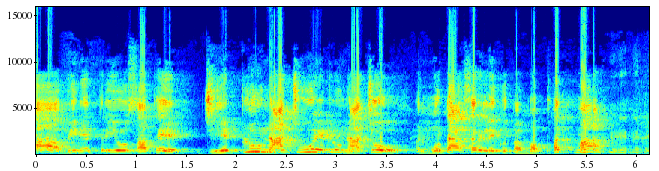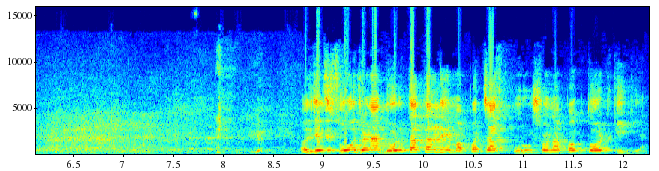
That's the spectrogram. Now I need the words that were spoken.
આ અભિનેત્રીઓ સાથે જેટલું નાચવું એટલું નાચો. અને મોટા અક્ષરે લખ્યું હતા મફતમાં. જે સો જણા દોડતા હતા ને એમાં પચાસ પુરુષોના પગ તો અટકી ગયા.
